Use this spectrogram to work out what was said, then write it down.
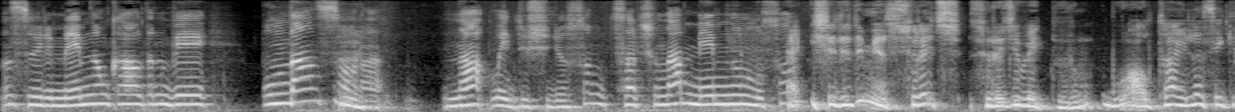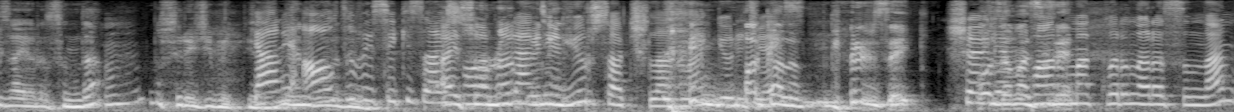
nasıl söyleyeyim memnun kaldın ve bundan sonra ne yapmayı düşünüyorsun? Saçından memnun musun? Ya işte dedim ya süreç süreci bekliyorum. Bu 6 ayla 8 ay arasında bu süreci bekliyorum. Yani, böyle 6 dedim. ve 8 ay, Ay sonra, sonra Bülent'i beni- gür saçlarla göreceğiz. Bakalım görürsek. Şöyle o zaman size parmakların arasından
